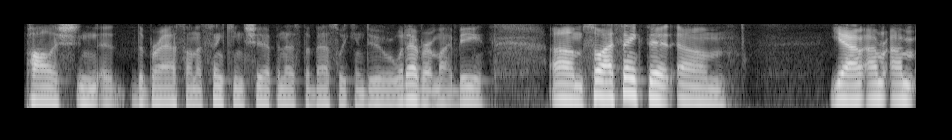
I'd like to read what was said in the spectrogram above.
polish uh, the brass on a sinking ship and that's the best we can do or whatever it might be um, so i think that um, yeah i'm i'm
